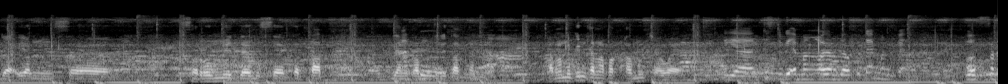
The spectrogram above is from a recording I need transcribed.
enggak yang se serumit dan seketat yang kamu ceritakan ya. Karena mungkin karena pak kamu cewek. Iya, terus juga emang orang tua aku tuh emang kayak over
